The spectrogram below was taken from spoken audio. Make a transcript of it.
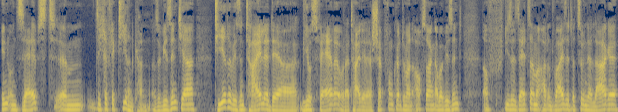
in uns selbst ähm, sich reflektieren kann. Also wir sind ja Tiere, wir sind Teile der Biosphäre oder Teile der Schöpfung, könnte man auch sagen, aber wir sind auf diese seltsame Art und Weise dazu in der Lage,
